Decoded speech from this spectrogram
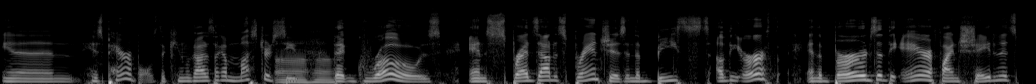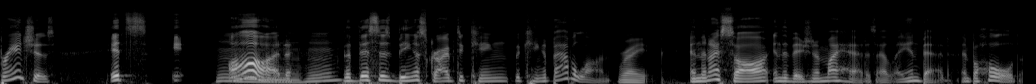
in his parables. The kingdom of God is like a mustard seed Uh-huh. that grows and spreads out its branches, and the beasts of the earth and the birds of the air find shade in its branches. It's i odd Mhm. that this is being ascribed to King the king of Babylon. Right. And then I saw in the vision of my head as I lay in bed, and behold,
